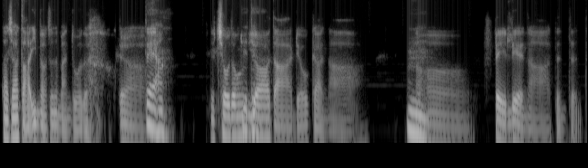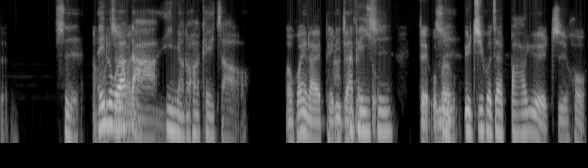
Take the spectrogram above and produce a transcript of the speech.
大家打疫苗真的蛮多的。对啊。对啊。你秋冬又要打流感啊，然后肺链啊等等的。是。哎，如果要打疫苗的话，可以找。哦，欢迎来培力家诊所。培医师。对，我们预计会在八月之后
